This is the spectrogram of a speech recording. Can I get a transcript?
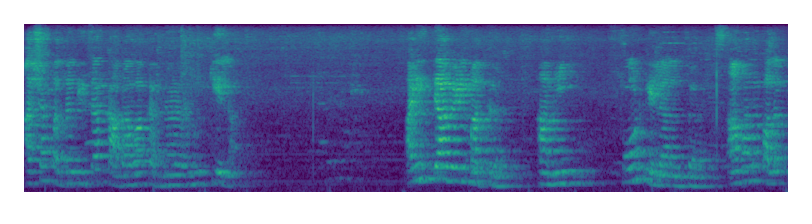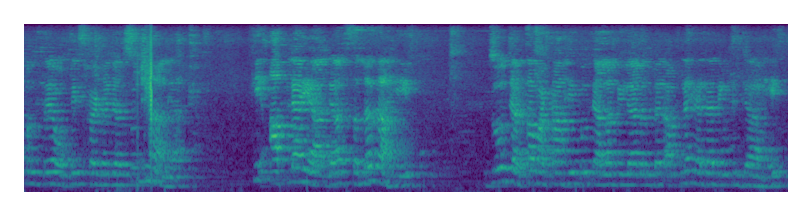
अशा पद्धतीचा कागावा करणाऱ्यांनी केला. आणि त्यावेळी मात्र आम्ही फोन केल्यानंतर आम्हाला पालकमंत्री ऑफिसकडनं ज्या सूचना आल्या की आपल्या याद्या सलग आहेत जो ज्याचा वाटा आहे तो त्याला दिल्यानंतर आपल्या याद्या देखील ज्या आहेत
